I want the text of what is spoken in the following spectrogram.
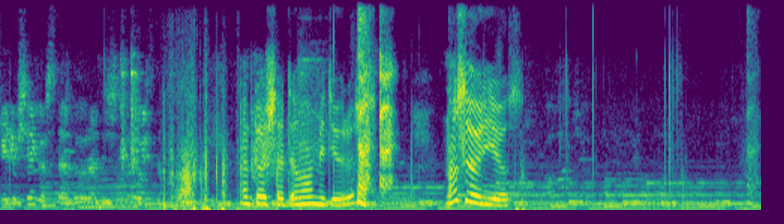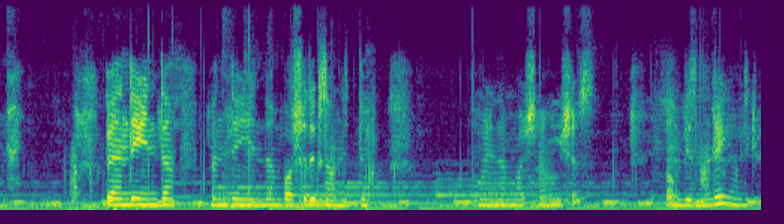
Yeni bir şey gösterdi öğrenci işte o yüzden. Arkadaşlar devam ediyoruz. Nasıl ölüyoruz? Ben de yeniden ben de yeniden başladık zannettim. Yeniden başlamamışız. Lan biz nereye geldik?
